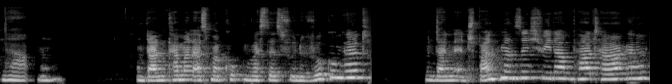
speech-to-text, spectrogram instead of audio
Ja. Und dann kann man erstmal gucken, was das für eine Wirkung hat. Und dann entspannt man sich wieder ein paar Tage.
